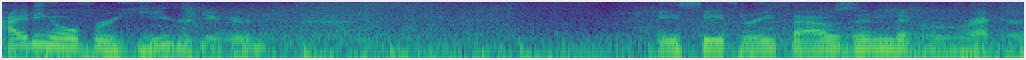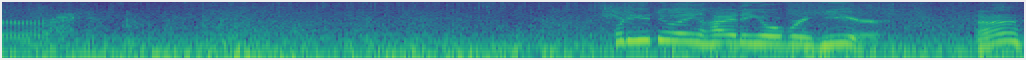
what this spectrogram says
Hiding over here, dude? AC 3000 Wrecker. What are you doing hiding over here? Huh?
